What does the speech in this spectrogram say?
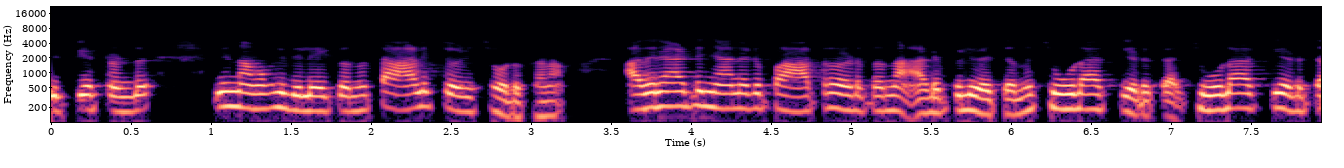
കിട്ടിയിട്ടുണ്ട്. ഇനി നമുക്ക് ഇതിലേക്കൊന്ന് താളിച്ചൊഴിച്ചു കൊടുക്കണം. അതിനായിട്ട് ഞാനൊരു പാത്രം എടുത്തൊന്ന് അടുപ്പിൽ വെച്ചൊന്ന് ചൂടാക്കി എടുക്കാം ചൂടാക്കി എടുത്ത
